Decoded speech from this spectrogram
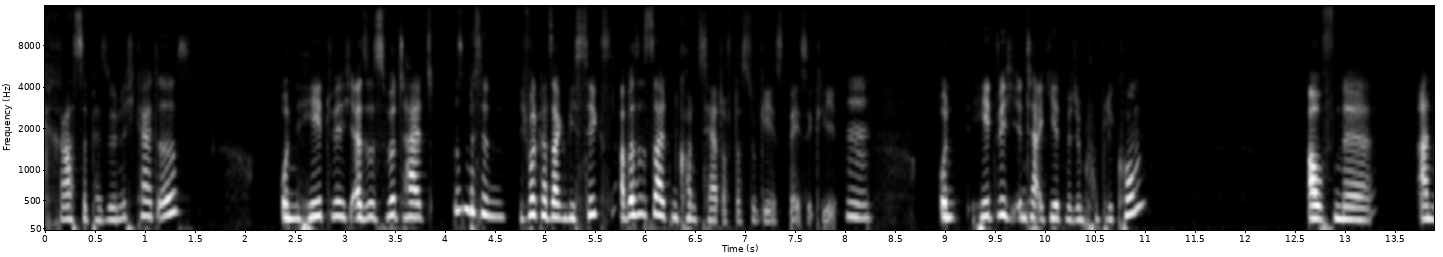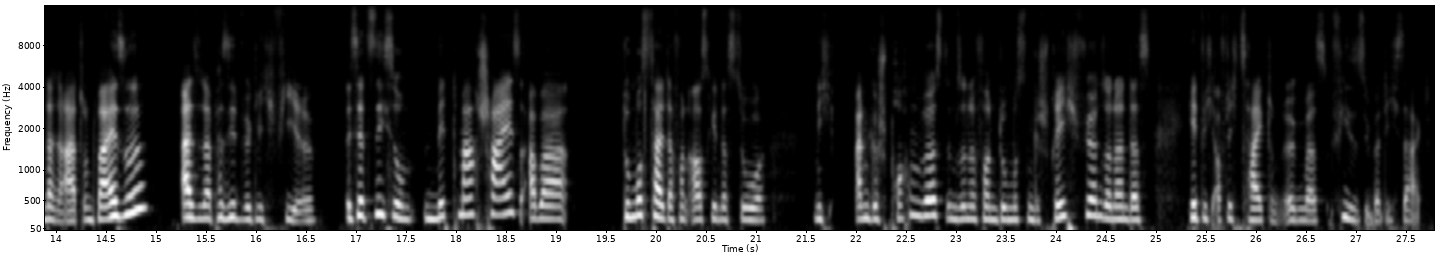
krasse Persönlichkeit ist. Und Hedwig, also es wird halt, ist ein bisschen, ich wollte gerade sagen wie Six, aber es ist halt ein Konzert, auf das du gehst, basically. Hm. Und Hedwig interagiert mit dem Publikum auf eine andere Art und Weise. Also da passiert wirklich viel. Ist jetzt nicht so Mitmach-Scheiß, aber du musst halt davon ausgehen, dass du nicht angesprochen wirst, im Sinne von, du musst ein Gespräch führen, sondern dass Hedwig auf dich zeigt und irgendwas Fieses über dich sagt.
